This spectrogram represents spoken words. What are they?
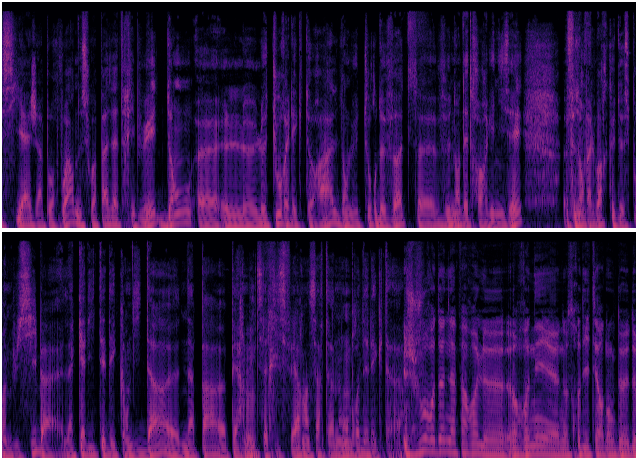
sièges à pourvoir ne soient pas attribués dans euh, le, tour électoral, dans le tour de vote euh, venant d'être organisé, faisant valoir que de ce point de vue-ci, bah, la qualité des candidats euh, n'a pas permis de satisfaire un certain nombre d'électeurs. Je vous redonne la parole, René, notre auditeur donc de, de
